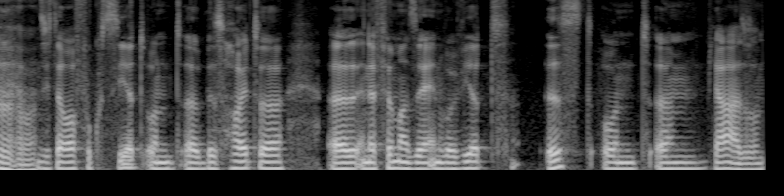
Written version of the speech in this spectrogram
mhm. und sich darauf fokussiert und äh, bis heute äh, in der Firma sehr involviert ist. Und ähm, ja, also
